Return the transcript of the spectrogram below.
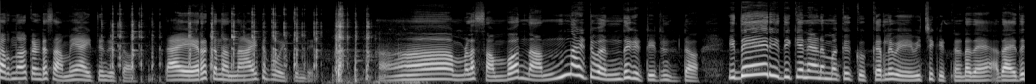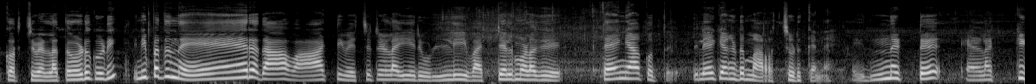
തുറന്നു നോക്കേണ്ട സമയമായിട്ടുണ്ട് കേട്ടോ ദാ എയറൊക്കെ നന്നായിട്ട് പോയിട്ടുണ്ട്. ആ നമ്മളെ സംഭവം നന്നായിട്ട് വെന്ത് കിട്ടിയിട്ടുണ്ട് കേട്ടോ ഇതേ രീതിക്ക് തന്നെയാണ് നമുക്ക് കുക്കറിൽ വേവിച്ച് കിട്ടേണ്ടത് അതായത് കുറച്ച് വെള്ളത്തോട് കൂടി. ഇനിയിപ്പോൾ ഇത് നേരെ ദാ വാട്ടി വെച്ചിട്ടുള്ള ഈ ഒരു ഉള്ളി വറ്റൽ മുളക് തേങ്ങാക്കൊത്ത് ഇതിലേക്ക് അങ്ങോട്ട് മറച്ചെടുക്കന്നെ. എന്നിട്ട് ഇളക്കി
